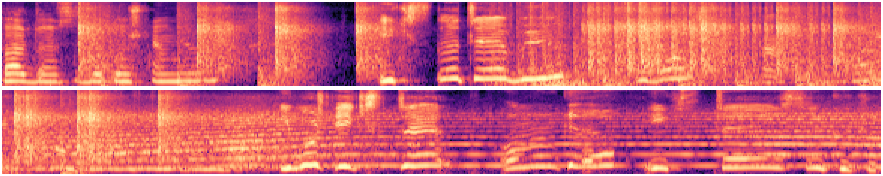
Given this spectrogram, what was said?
Pardon sizle konuşacağım diyorum. X ile T büyük. İboş. Ha. İboş X'te onunki de XT'si küçük.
